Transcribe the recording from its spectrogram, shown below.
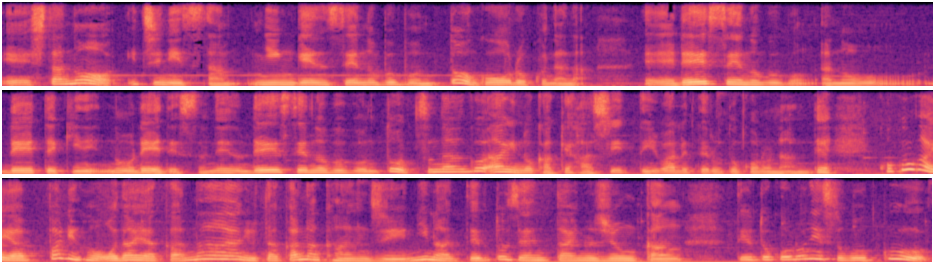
えー、下の123人間性の部分と567、えー、霊性の部分あの霊的の霊ですよね霊性の部分とつなぐ愛の架け橋って言われてるところなんでここがやっぱり穏やかな豊かな感じになってると全体の循環っていうところにすごく、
